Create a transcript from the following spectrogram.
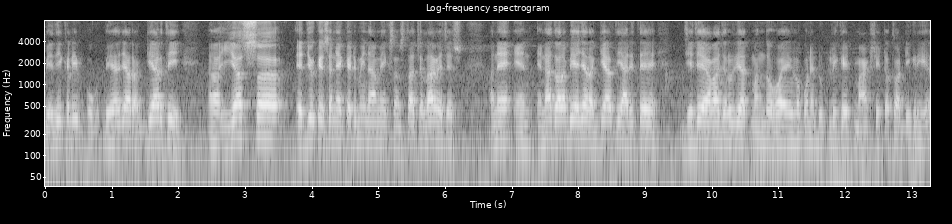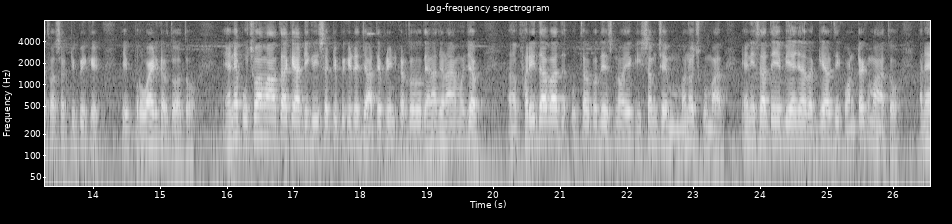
બેઝિકલી બે હજાર અગિયારથી યસ એજ્યુકેશન એકેડમી નામે એક સંસ્થા ચલાવે છે. અને એના દ્વારા બે હજાર અગિયારથી આ રીતે જે જે આવા જરૂરિયાતમંદો હોય એ લોકોને ડુપ્લિકેટ માર્કશીટ અથવા ડિગ્રી અથવા સર્ટિફિકેટ એ પ્રોવાઈડ કરતો હતો. એને પૂછવામાં આવતા કે આ ડિગ્રી સર્ટિફિકેટ જાતે પ્રિન્ટ કરતો હતો, તેના જણાવ્યા મુજબ ફરીદાબાદ, ઉત્તર પ્રદેશનો એક ઈસમ છે, મનોજ કુમાર. એની સાથે એ બે હજાર અગિયારથી કોન્ટેક્ટમાં હતો અને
